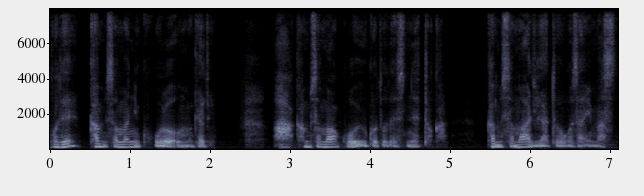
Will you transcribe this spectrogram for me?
こで神様に心を向ける。ああ神様はこういうことですねとか神様ありがとうございます。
